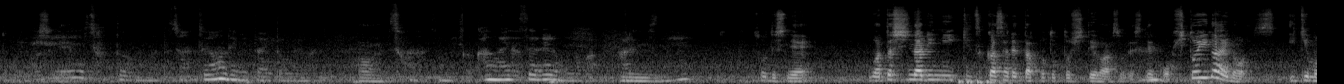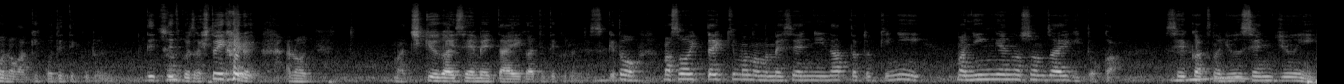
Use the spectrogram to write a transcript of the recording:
と思いますね。えー、ちょっとまたちゃんと読んでみたいと思います。はい、そうなんですね。考えさせられるものがあるんですね。うん、そうですね。私なりに気づかされたこととしてはそうですね、うん、こう人以外の生き物が結構出てくる出てくる人以外のあのまあ、地球外生命体が出てくるんですけど、まあ、そういった生き物の目線になった時に、まあ、人間の存在意義とか生活の優先順位っ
